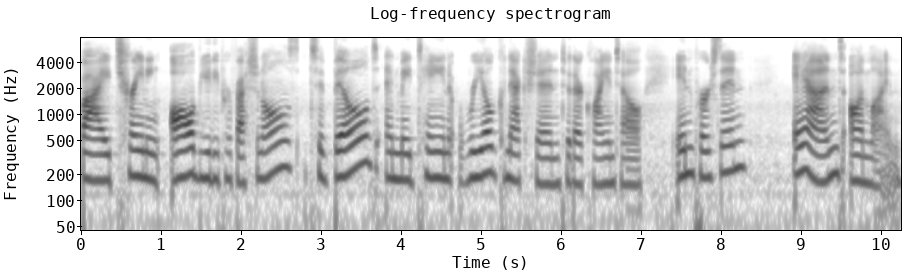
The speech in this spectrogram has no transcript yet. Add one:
By training all beauty professionals to build and maintain real connection to their clientele in person and online.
